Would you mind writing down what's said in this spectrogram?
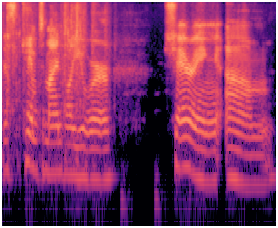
this came to mind while you were sharing. Um,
